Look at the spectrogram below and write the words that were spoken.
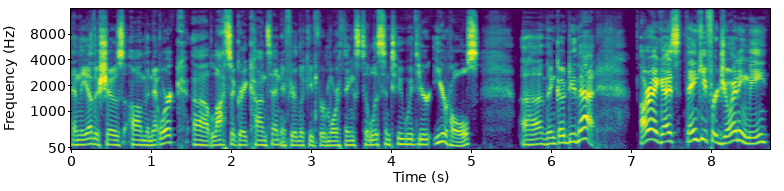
and the other shows on the network. Uh, lots of great content. If you're looking for more things to listen to with your ear holes, uh, then go do that. All right, guys. Thank you for joining me.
